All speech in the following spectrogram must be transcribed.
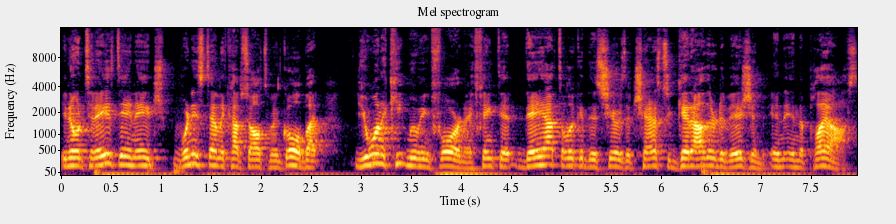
you know, in today's day and age, winning Stanley Cup's ultimate goal. But you want to keep moving forward. And I think that they have to look at this year as a chance to get out of their division in, in the playoffs.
